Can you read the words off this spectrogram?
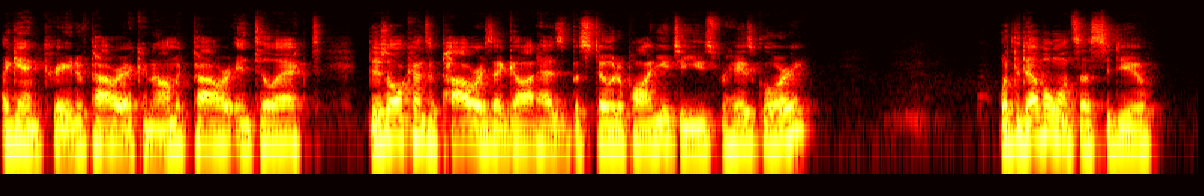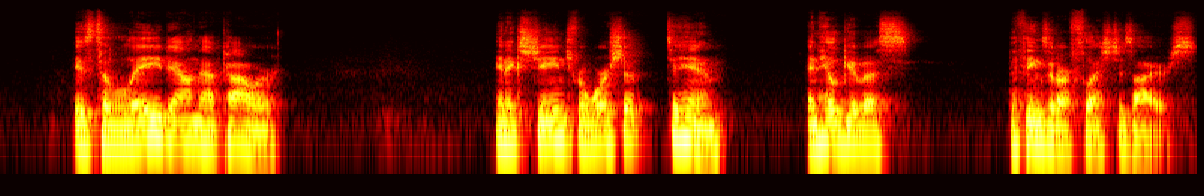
Again, creative power, economic power, intellect. There's all kinds of powers that God has bestowed upon you to use for his glory. What the devil wants us to do is to lay down that power in exchange for worship to him, and he'll give us the things that our flesh desires.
